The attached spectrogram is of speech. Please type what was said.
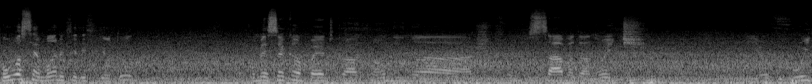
Com uma semana que você decidiu tudo? Comecei a campanha de crowdfunding na, acho que foi no sábado à noite. E eu fui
